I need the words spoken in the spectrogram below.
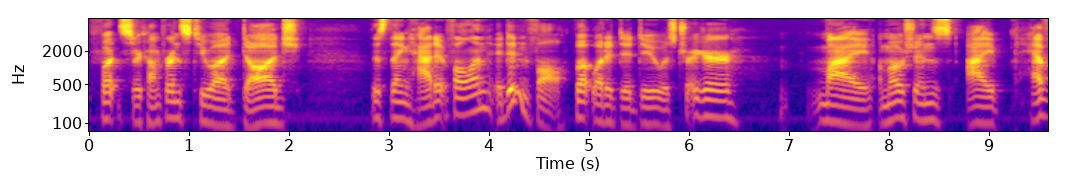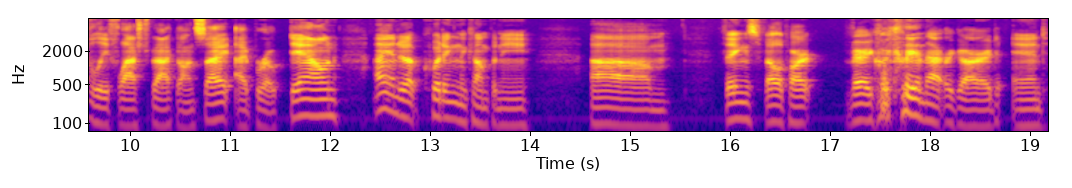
foot circumference to uh, dodge this thing had it fallen it didn't fall but what it did do was trigger my emotions i heavily flashed back on site i broke down i ended up quitting the company um, things fell apart very quickly in that regard. And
